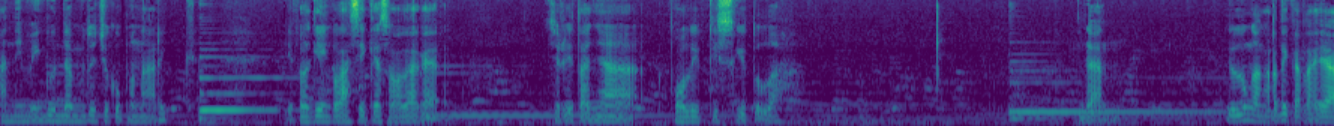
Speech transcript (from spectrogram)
anime Gundam itu cukup menarik. Apalagi yang klasiknya soalnya kayak ceritanya politis gitulah. Dan dulu nggak ngerti karena ya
